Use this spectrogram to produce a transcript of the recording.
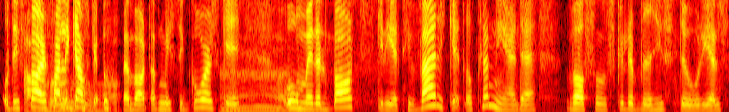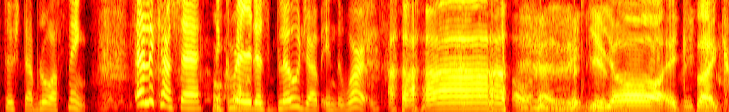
Och det förefaller Aha. ganska uppenbart att Mr Gorski Ah. omedelbart skrev till verket och planerade vad som skulle bli historiens största blåsning. Eller kanske the greatest blowjob in the world. Herregud. Ja, exakt!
